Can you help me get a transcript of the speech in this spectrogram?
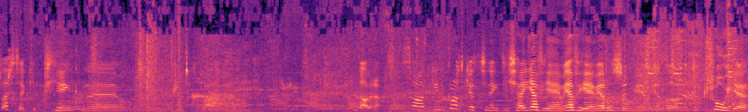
Zobaczcie jakie piękne po prostu uporządkowane, no. Dobra. Sorki, krótki odcinek dzisiaj. Ja wiem, ja wiem, ja rozumiem. Ja to, to czuję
